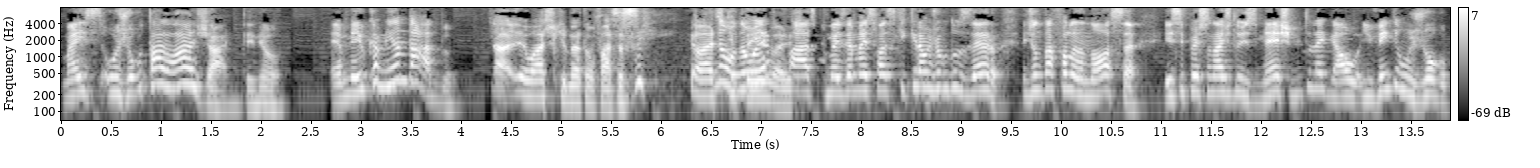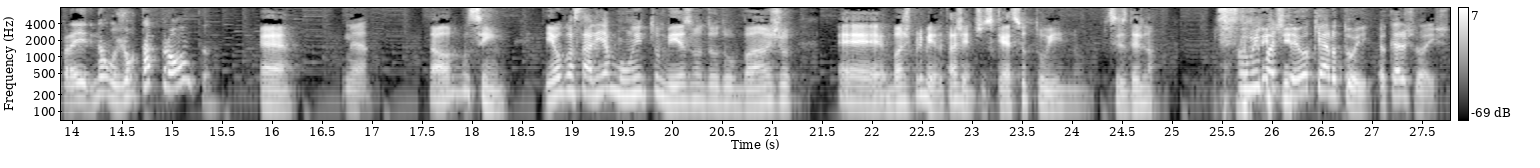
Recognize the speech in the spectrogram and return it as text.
Mas o jogo tá lá já, entendeu? É meio caminho andado. Ah, eu acho que não é tão fácil assim. Eu acho não, que não tem, é mas... fácil, mas é mais fácil que criar um jogo do zero. A gente não tá falando, nossa, esse personagem do Smash é muito legal, inventem um jogo pra ele. Não, o jogo tá pronto. É. É. Então, assim, eu gostaria muito mesmo do, do Banjo. É, o Banjo primeiro, tá, gente? Esquece o Tui, não preciso dele, não. Por mim pode ter, eu quero o Tui. Eu quero os dois.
